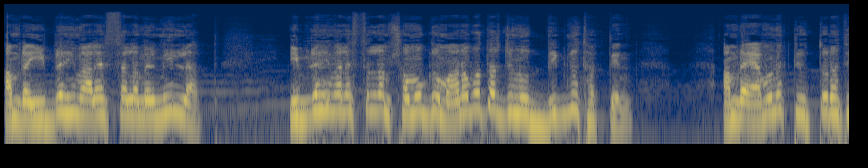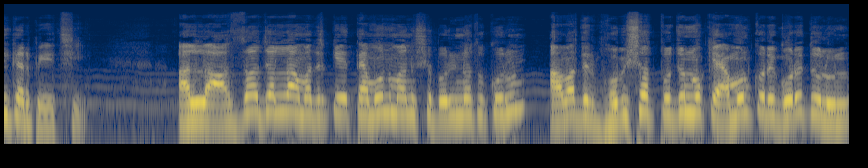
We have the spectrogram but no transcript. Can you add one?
আমরা ইব্রাহিম আলাইসাল্লামের মিল্লাত, ইব্রাহিম আলাইসাল্লাম সমগ্র মানবতার জন্য উদ্বিগ্ন থাকতেন। আমরা এমন একটি উত্তরাধিকার পেয়েছি। আল্লাহ আজ্লাহ আমাদেরকে তেমন মানুষে পরিণত করুন। আমাদের ভবিষ্যৎ প্রজন্মকে এমন করে গড়ে তুলুন,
